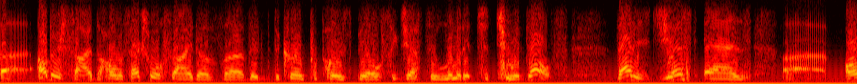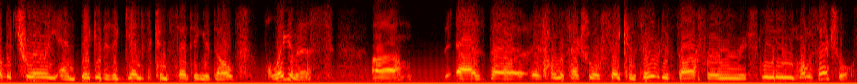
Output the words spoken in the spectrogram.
uh, other side, the homosexual side of uh, the, the current proposed bill, suggests to limit it to two adults that is just as uh, arbitrary and bigoted against consenting adult polygamists uh, as the as homosexuals say conservatives are for excluding homosexuals.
